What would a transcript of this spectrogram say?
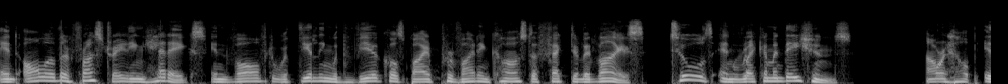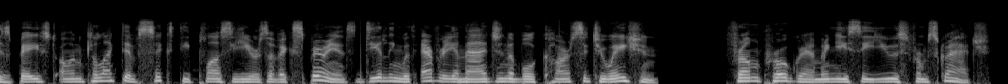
and all other frustrating headaches involved with dealing with vehicles by providing cost-effective advice, tools and recommendations. Our help is based on collective 60-plus years of experience dealing with every imaginable car situation. From programming ECUs from scratch,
